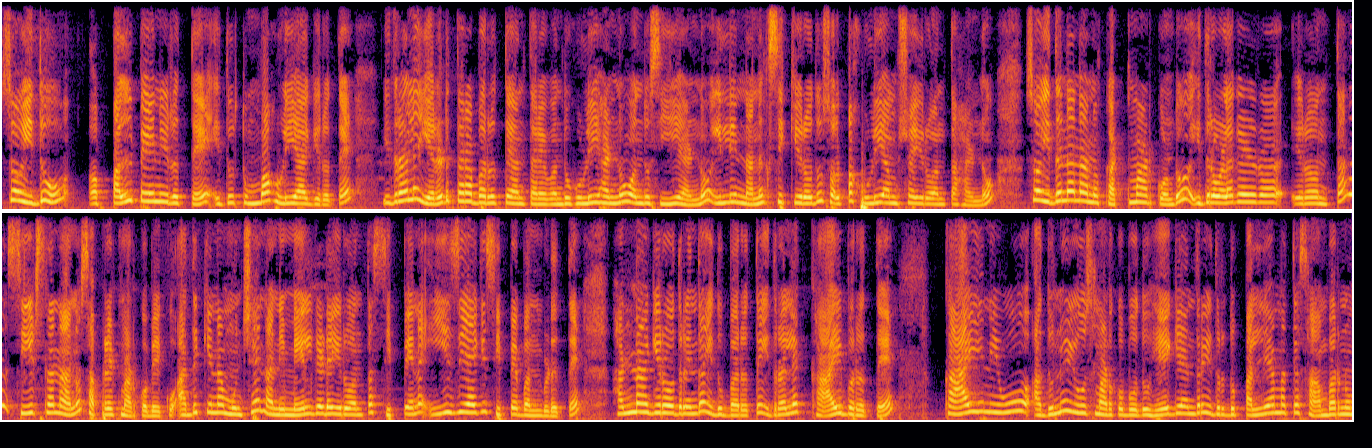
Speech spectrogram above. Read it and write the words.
ಸೊ ಇದು ಪಲ್ಪ್ ಏನಿರುತ್ತೆ, ಇದು ತುಂಬ ಹುಳಿಯಾಗಿರುತ್ತೆ. ಇದರಲ್ಲೇ ಎರಡು ಥರ ಬರುತ್ತೆ ಅಂತಾರೆ. ಒಂದು ಹುಳಿ ಹಣ್ಣು, ಒಂದು ಸಿಹಿ ಹಣ್ಣು. ಇಲ್ಲಿ ನನಗೆ ಸಿಕ್ಕಿರೋದು ಸ್ವಲ್ಪ ಹುಳಿ ಅಂಶ ಇರುವಂಥ ಹಣ್ಣು. ಸೊ ಇದನ್ನು ನಾನು ಕಟ್ ಮಾಡಿಕೊಂಡು, ಇದರೊಳಗೆ ಇರೋ ಇರೋವಂಥ ಸೀಡ್ಸ್ನ ನಾನು ಸಪ್ರೇಟ್ ಮಾಡ್ಕೋಬೇಕು. ಅದಕ್ಕಿಂತ ಮುಂಚೆ ನಾನು ಈ ಮೇಲ್ಗಡೆ ಇರುವಂಥ ಸಿಪ್ಪೆನ ಈಸಿಯಾಗಿ ಸಿಪ್ಪೆ ಬಂದ್ಬಿಡುತ್ತೆ. ಹಣ್ಣಾಗಿರೋದ್ರಿಂದ ಇದು ಬರುತ್ತೆ. ಇದರಲ್ಲೇ ಕಾಯಿ ಬರುತ್ತೆ. ಕಾಯಿ ನೀವು ಅದನ್ನು ಯೂಸ್ ಮಾಡ್ಕೋಬೋದು. ಹೇಗೆ ಅಂದರೆ ಇದ್ರದ್ದು ಪಲ್ಯ ಮತ್ತು ಸಾಂಬಾರನ್ನು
